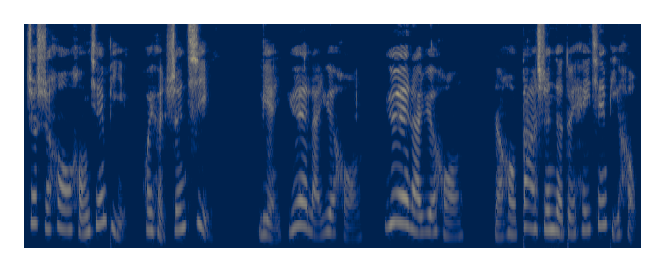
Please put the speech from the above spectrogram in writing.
这时候，红铅笔会很生气，脸越来越红，越来越红，然后大声的对黑铅笔吼：“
